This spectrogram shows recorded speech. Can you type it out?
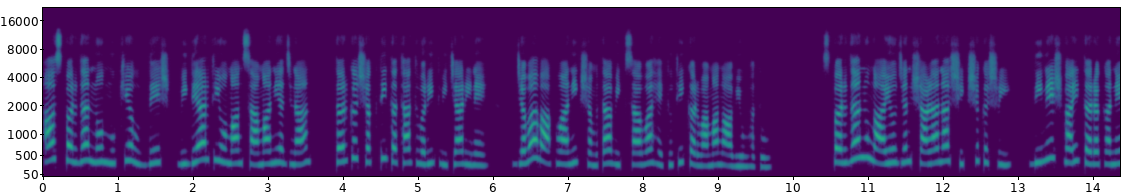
આ સ્પર્ધાનો મુખ્ય ઉદ્દેશ વિદ્યાર્થીઓમાં સામાન્ય જ્ઞાન તર્ક શક્તિ તથા ત્વરિત વિચારીને, જવાબ આપવાની ક્ષમતા વિકસાવવા હેતુથી કરવામાં આવ્યું હતું. સ્પર્ધાનું આયોજન શાળાના શિક્ષક શ્રી દિનેશભાઈ તરક અને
